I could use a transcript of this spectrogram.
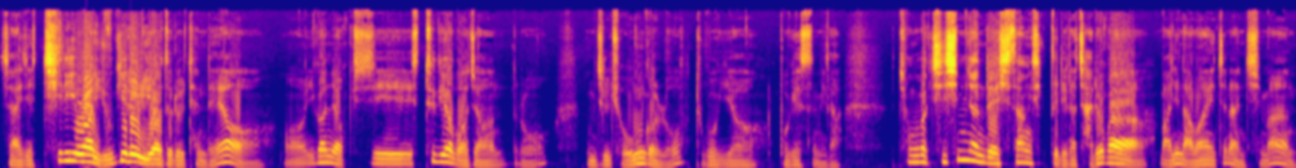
자, 이제 7위와 6위를 이어 들을 텐데요. 어, 이건 역시 스튜디오 버전으로 음질 좋은 걸로 두 곡 이어 보겠습니다. 1970년대 시상식들이라 자료가 많이 남아있진 않지만,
